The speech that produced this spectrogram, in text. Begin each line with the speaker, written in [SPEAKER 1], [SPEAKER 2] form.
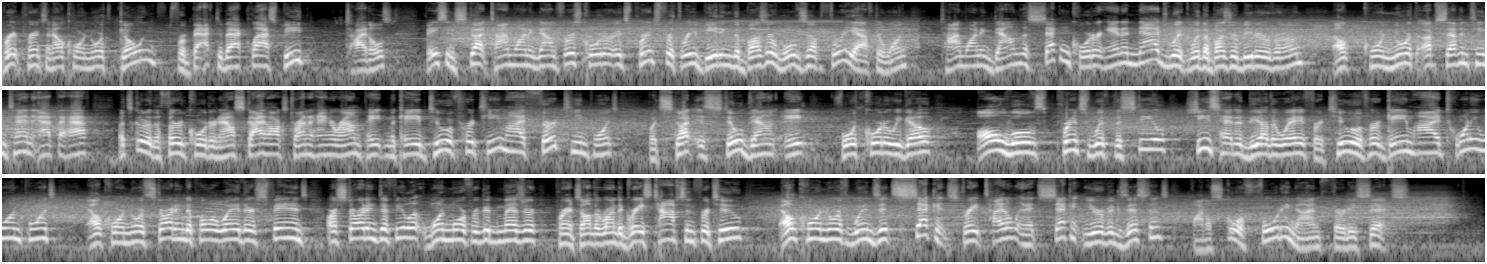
[SPEAKER 1] Britt Prince and Elkhorn North going for back-to-back Class B titles. Facing Skutt, time winding down first quarter, it's Prince for three, beating the buzzer. Wolves up three after one. Time winding down the second quarter, Hannah Nadgwick with a buzzer beater of her own. Elkhorn North up 17-10 at the half. Let's go to the third quarter now. Skyhawks trying to hang around. Peyton McCabe, two of her team high 13 points, but Skutt is still down eight. Fourth quarter we go. All Wolves, Prince with the steal. She's headed the other way for two of her game high 21 points. Elkhorn North starting to pull away. Their fans are starting to feel it. One more for good measure. Prince on the run to Grace Thompson for two. Elkhorn North wins its second straight title in its second year of existence. Final score 49 36.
